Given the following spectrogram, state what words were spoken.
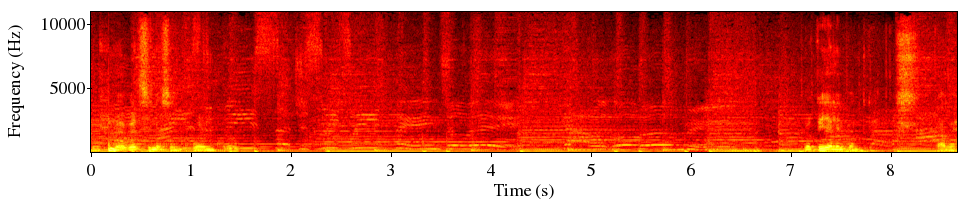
Déjenme ver si los encuentro. Creo que ya lo encontré. A ver.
